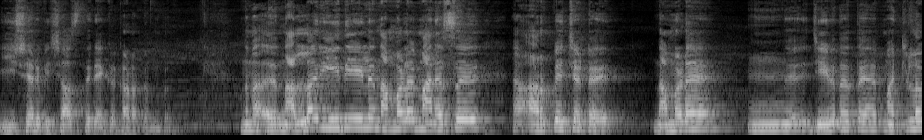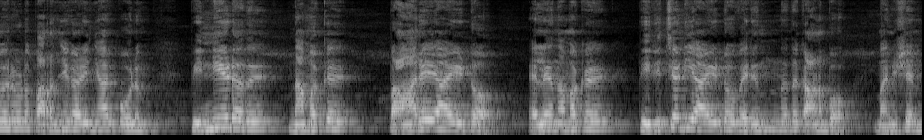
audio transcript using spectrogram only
ഈശ്വര വിശ്വാസത്തിലേക്ക് കടക്കുന്നത്. നല്ല രീതിയിൽ നമ്മൾ മനസ്സ് അർപ്പിച്ചിട്ട് നമ്മുടെ ജീവിതത്തെ മറ്റുള്ളവരോട് പറഞ്ഞു കഴിഞ്ഞാൽ പോലും പിന്നീടത് നമുക്ക് പാരയായിട്ടോ അല്ലെ നമുക്ക് തിരിച്ചടിയായിട്ടോ വരുന്നത് കാണുമ്പോൾ മനുഷ്യൻ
